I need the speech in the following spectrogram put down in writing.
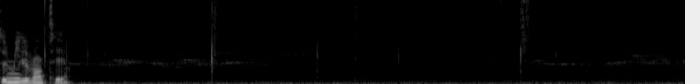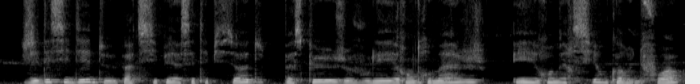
2021. J'ai décidé de participer à cet épisode parce que je voulais rendre hommage et remercier encore une fois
